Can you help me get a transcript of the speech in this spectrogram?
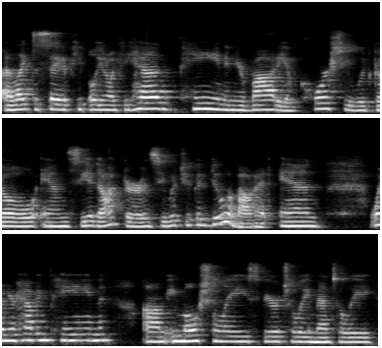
I like to say to people, you know, if you had pain in your body, of course you would go and see a doctor and see what you could do about it. And when you're having pain, um, emotionally, spiritually, mentally,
